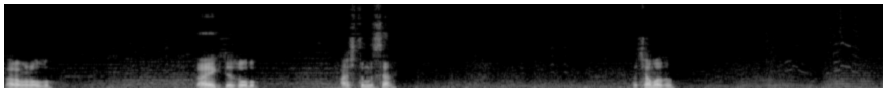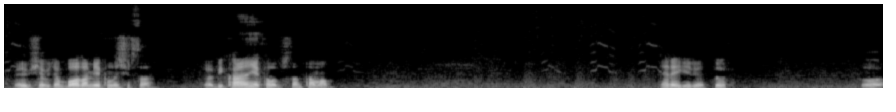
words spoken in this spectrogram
Karamanoğlu. Gayet gideceğiz oğlum. Açtın mı sen? Açamadın. Böyle bir şey yapacağım. Bu adam yakınlaşırsa. Ya bir kayan yakalamışsan tamam. Nereye geliyor? Dur. Dur.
